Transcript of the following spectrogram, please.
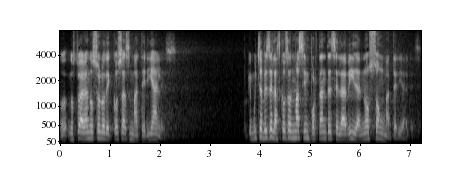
No, estoy hablando solo de cosas materiales. Porque muchas veces las cosas más importantes en la vida no son materiales.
